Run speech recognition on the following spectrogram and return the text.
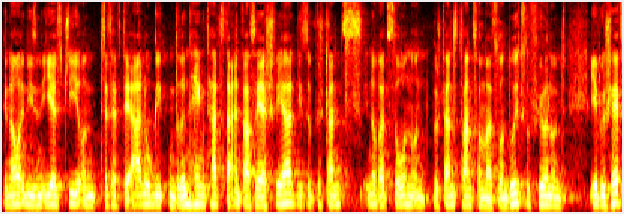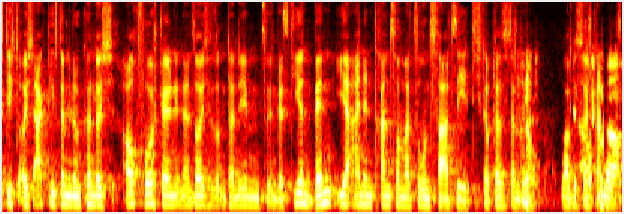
genau in diesen ESG und SFDR-Logiken drin hängt, hat es da einfach sehr schwer, diese Bestandsinnovationen und Bestandstransformation durchzuführen. Und ihr beschäftigt euch aktiv damit und könnt euch auch vorstellen, in ein solches Unternehmen zu investieren, wenn ihr einen Transformationspfad seht. Ich glaube, das ist dann genau. Auch war bis verstanden ja,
